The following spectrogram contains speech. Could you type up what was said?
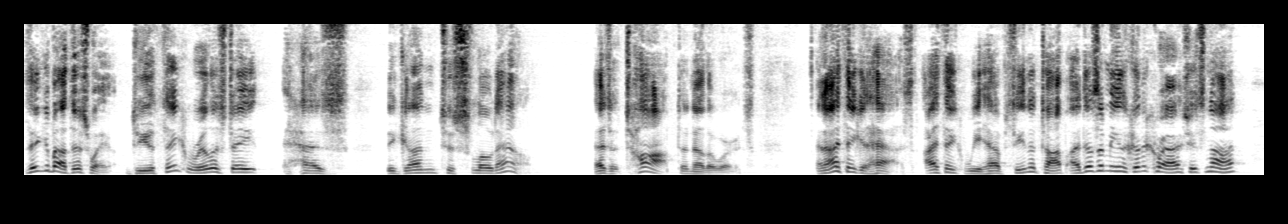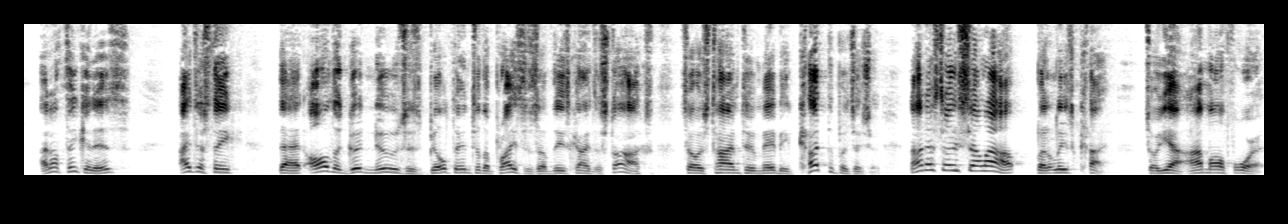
Think about this way Do you think real estate has begun to slow down? Has it topped, in other words? And I think it has. I think we have seen a top. It doesn't mean it's going to crash. It's not. I don't think it is. I just think that all the good news is built into the prices of these kinds of stocks. So it's time to maybe cut the position. Not necessarily sell out, but at least cut. So yeah, I'm all for it.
